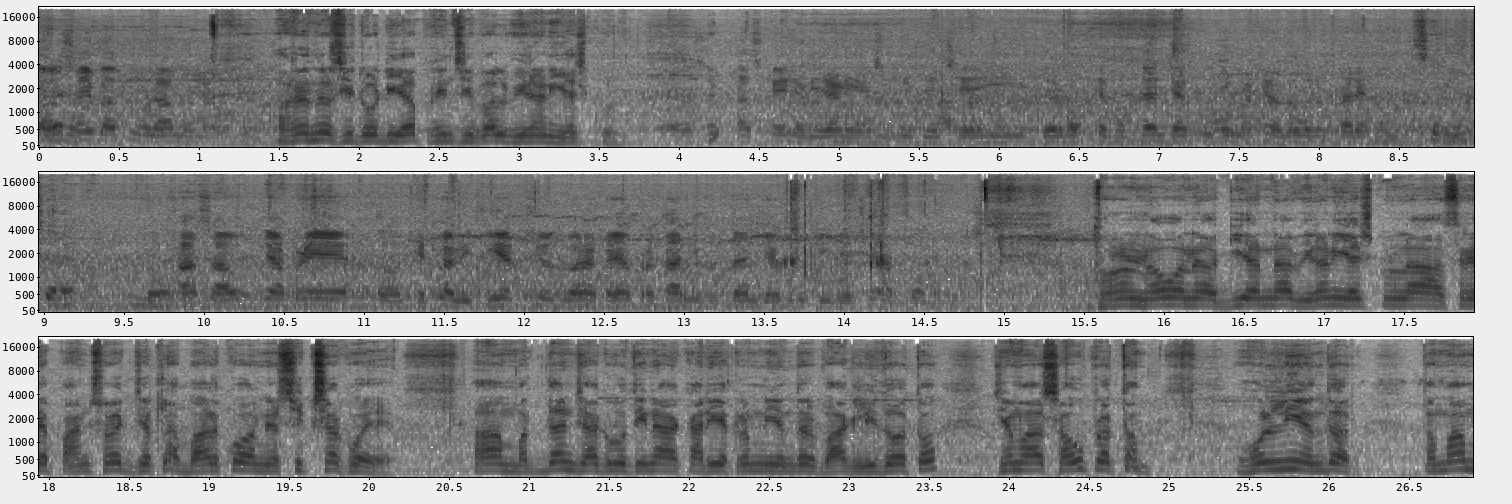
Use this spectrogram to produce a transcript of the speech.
સાહેબ આપનું નામ. Harendrasinh Dodiya principal Virani high school ખાસ કરીને વિરાણી હાઈસ્કૂલ જે છે એ દર વખતે મતદાન જાગૃતિ માટે અલગ અલગ કાર્યક્રમો છે. તો ખાસ આ વખતે આપણે કેટલા વિદ્યાર્થીઓ દ્વારા કયા પ્રકારની મતદાન જાગૃતિ જે છે આપવામાં આવી છે ધોરણ નવ અને અગિયારના વિરાણી હાઈસ્કૂલના આશરે પાંચસો એક જેટલા બાળકો અને શિક્ષકોએ આ મતદાન જાગૃતિના આ કાર્યક્રમની અંદર ભાગ લીધો હતો જેમાં સૌ પ્રથમ હોલની અંદર તમામ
